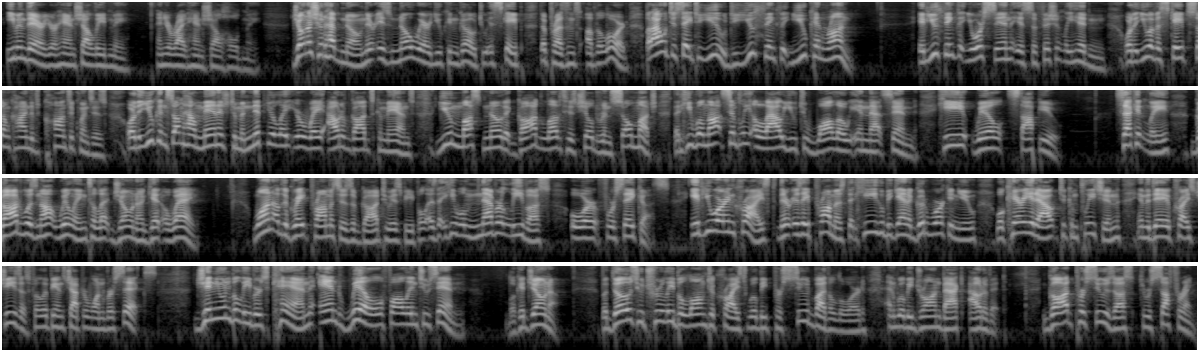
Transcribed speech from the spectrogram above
even there your hand shall lead me, and your right hand shall hold me. Jonah should have known there is nowhere you can go to escape the presence of the Lord. But I want to say to you do you think that you can run? If you think that your sin is sufficiently hidden, or that you have escaped some kind of consequences, or that you can somehow manage to manipulate your way out of God's commands, you must know that God loves his children so much that he will not simply allow you to wallow in that sin. He will stop you. Secondly, God was not willing to let Jonah get away. One of the great promises of God to his people is that he will never leave us or forsake us. If you are in Christ, there is a promise that he who began a good work in you will carry it out to completion in the day of Christ Jesus. Philippians chapter 1 verse 6. Genuine believers can and will fall into sin. Look at Jonah. But those who truly belong to Christ will be pursued by the Lord and will be drawn back out of it. God pursues us through suffering.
